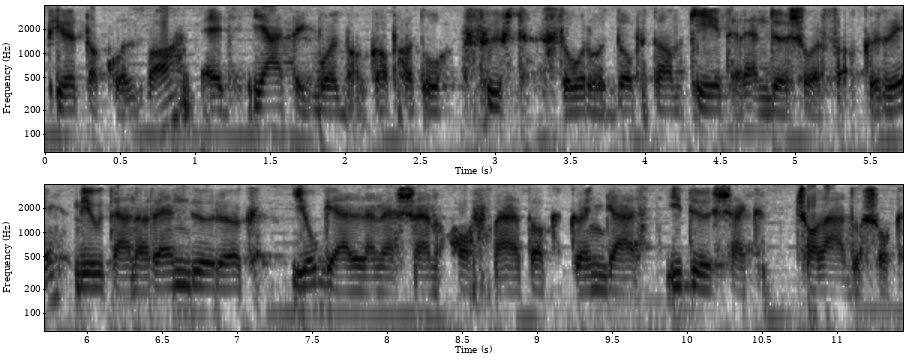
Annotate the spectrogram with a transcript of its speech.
tiltakozva egy játékboltban kapható füst szórót dobtam két rendőrsorfal közé, miután a rendőrök jogellenes rendszeresen használtak könygázt idősek, családosok,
